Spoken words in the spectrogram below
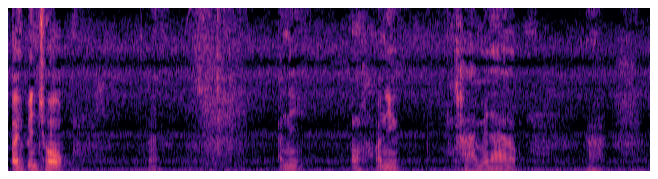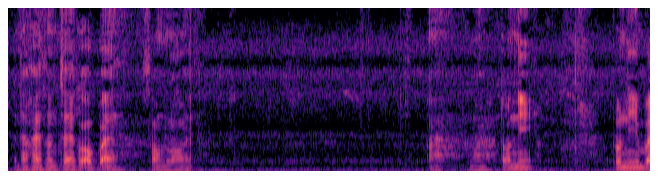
เอ้ยเป็นโชคอันนี้อ้อันนี้ขายไม่ได้หรอกอถ้าใครสนใจก็เอาไปสองร้อยมาต้นนี้ต้นนี้ใบ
